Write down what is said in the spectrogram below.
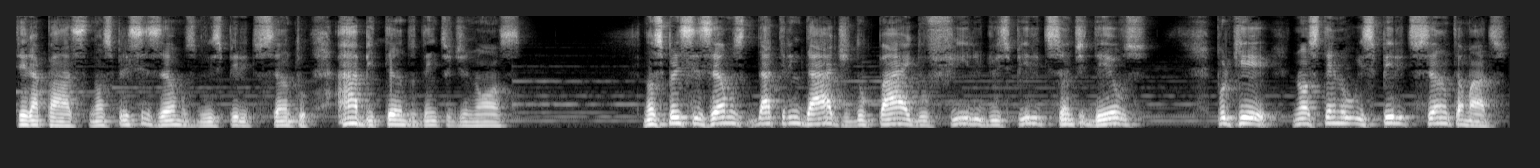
ter a paz. Nós precisamos do Espírito Santo habitando dentro de nós. Nós precisamos da Trindade, do Pai, do Filho e do Espírito Santo de Deus porque nós tendo o Espírito Santo, amados,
